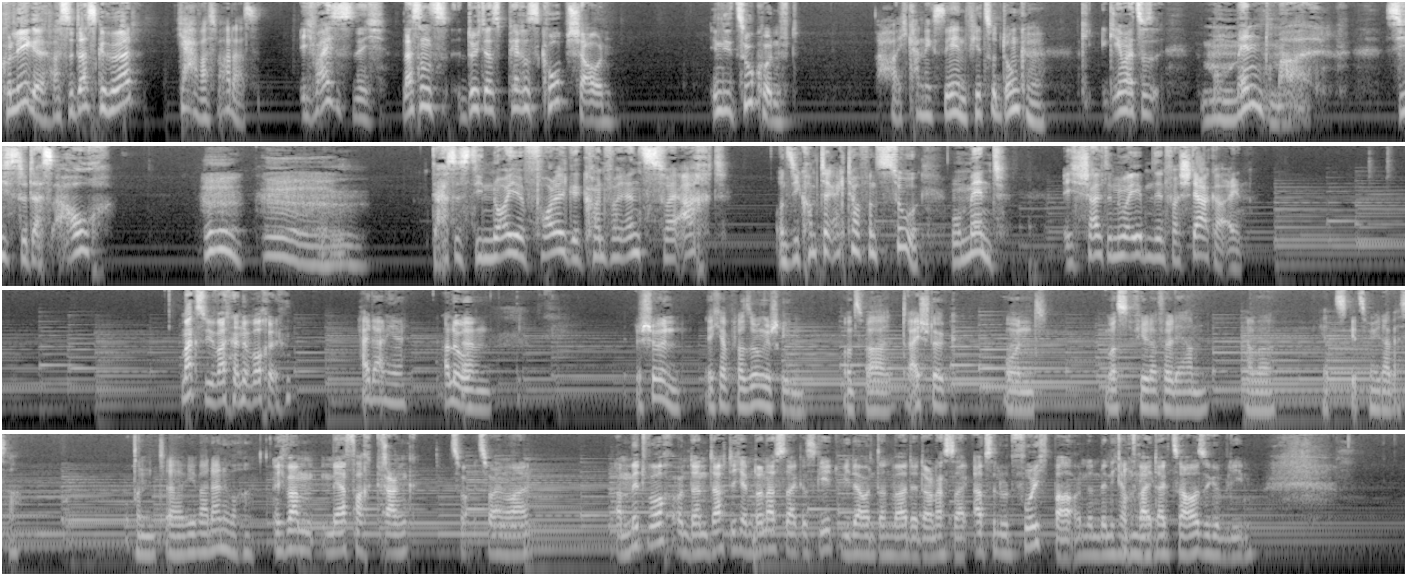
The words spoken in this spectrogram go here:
Kollege, hast du das gehört? Ja, was war das? Ich weiß es nicht. Lass uns durch das Periskop schauen. In die Zukunft. Oh, ich kann nichts sehen, viel zu dunkel. Ge geh mal zu. Moment mal. Siehst du das auch? Das ist die neue Folge Konferenz 2.8. Und sie kommt direkt auf uns zu. Moment. Ich schalte nur eben den Verstärker ein. Max, wie war deine Woche? Hi Daniel. Hallo. Ähm, schön. Ich habe Klausuren geschrieben. Und zwar drei Stück. Und musste viel dafür lernen. Aber jetzt geht's mir wieder besser. Und äh, wie war deine Woche? Ich war mehrfach krank. Zwei, zweimal. Am Mittwoch und dann dachte ich am Donnerstag, es geht wieder und dann war der Donnerstag absolut furchtbar und dann bin ich am Oh nee. Freitag zu Hause geblieben.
